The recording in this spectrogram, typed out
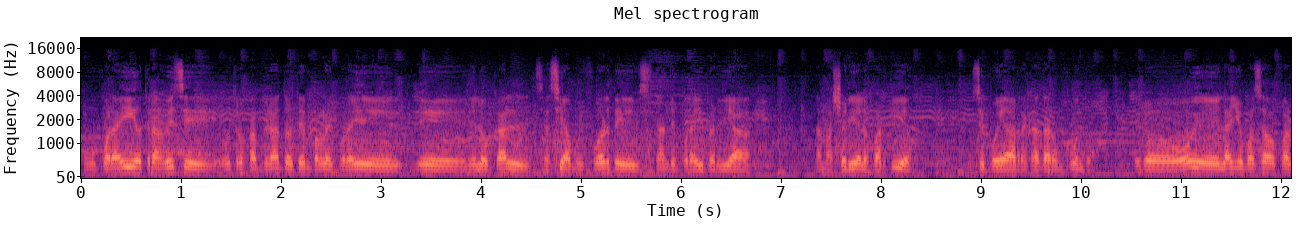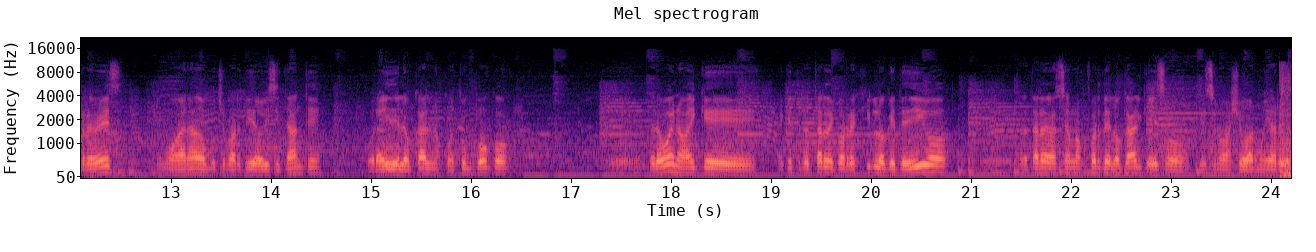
como por ahí otras veces, otros campeonatos de Temperley por ahí de, de- local se hacía muy fuerte y de visitante por ahí perdía la mayoría de los partidos. No se podía rescatar un punto. Pero hoy el año pasado fue al revés, hemos ganado muchos partidos de visitante, por ahí de local nos costó un poco. Pero bueno, hay que, hay que tratar de corregir lo que te digo, tratar de hacernos fuerte local, que eso, que eso nos va a llevar muy arriba.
